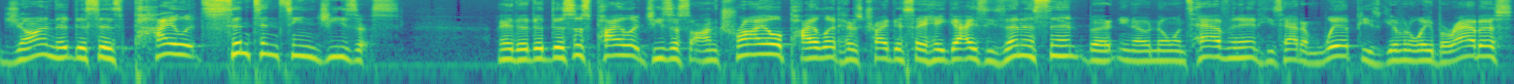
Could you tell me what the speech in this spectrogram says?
John, that this is Pilate sentencing Jesus. Okay, this is Pilate, Jesus on trial. Pilate has tried to say, hey guys, he's innocent, but you know, no one's having it. He's had him whipped, he's given away Barabbas.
